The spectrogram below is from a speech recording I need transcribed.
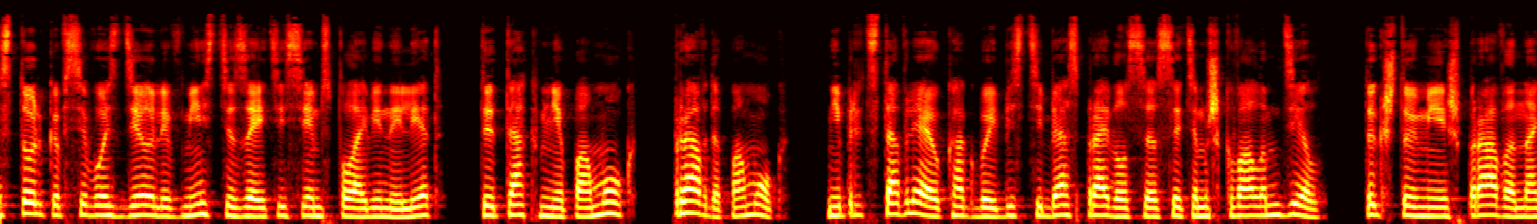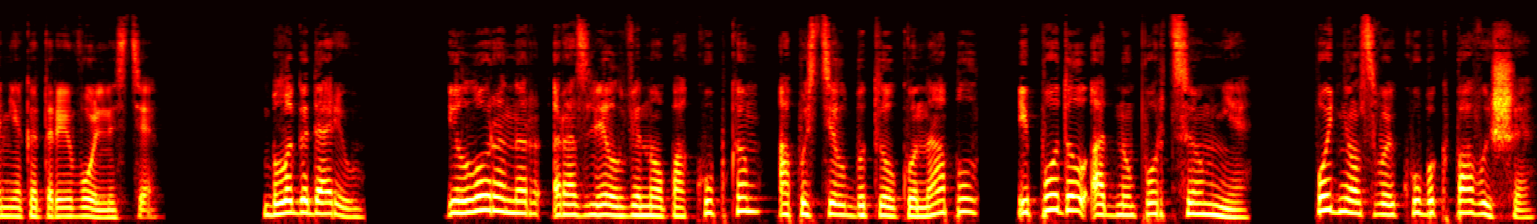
столько всего сделали вместе за эти семь с половиной лет. Ты так мне помог, правда помог. Не представляю, как бы и без тебя справился с этим шквалом дел, так что имеешь право на некоторые вольности». «Благодарю». И Лоренер разлил вино по кубкам, опустил бутылку на пол и подал одну порцию мне. Поднял свой кубок повыше.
